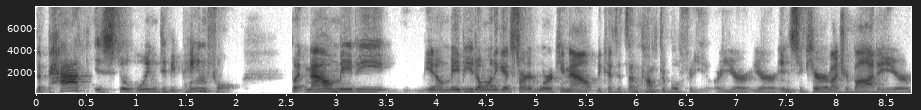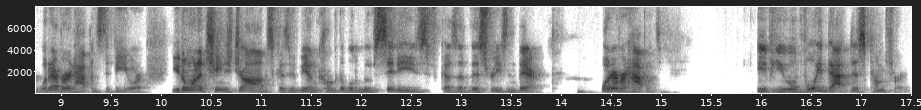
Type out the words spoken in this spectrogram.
The path is still going to be painful, but now maybe you know maybe you don't want to get started working out because it's uncomfortable for you or you're you're insecure about your body or whatever it happens to be or you don't want to change jobs because it would be uncomfortable to move cities because of this reason there whatever happens if you avoid that discomfort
